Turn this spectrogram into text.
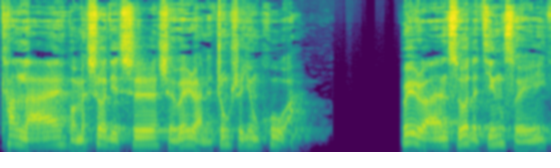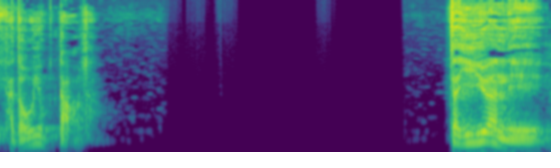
看来我们设计师是微软的忠实用户啊！微软所有的精髓他都用到了。在医院里，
